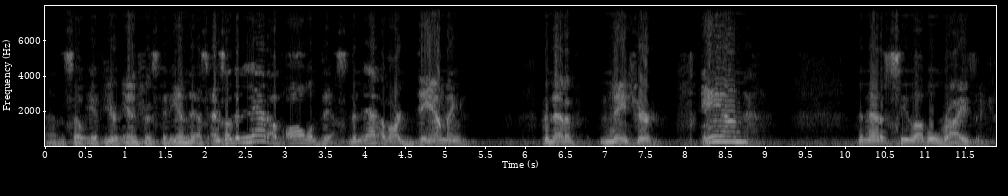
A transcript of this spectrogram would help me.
And so if you're interested in this, and so the net of all of this, the net of our damming, the net of nature, and the net of sea level rising,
